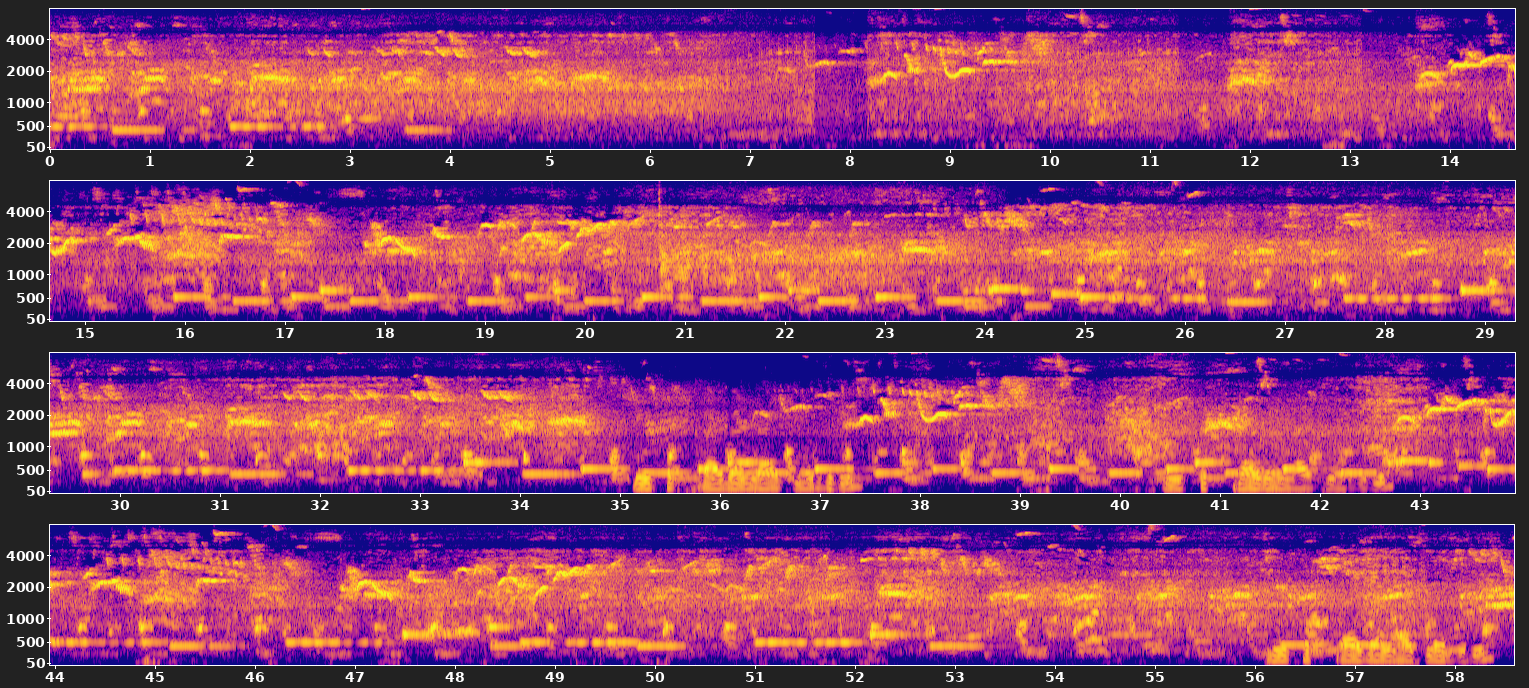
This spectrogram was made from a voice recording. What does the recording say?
Thank you. More videos. Please subscribe and like more videos. Please subscribe and like more videos.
